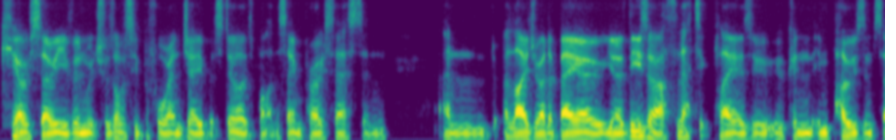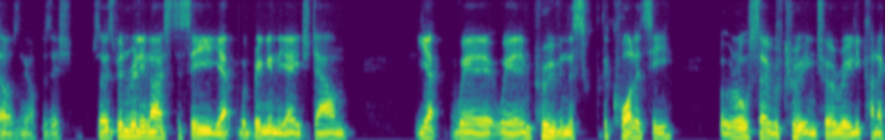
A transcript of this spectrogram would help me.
Kioso even, which was obviously before NJ, but still it's part of the same process. And and Elijah Adebayo, you know, these are athletic players who, who can impose themselves on the opposition. So it's been really nice to see, yep, we're bringing the age down. Yep, we're, we're improving the, the quality, but we're also recruiting to a really kind of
